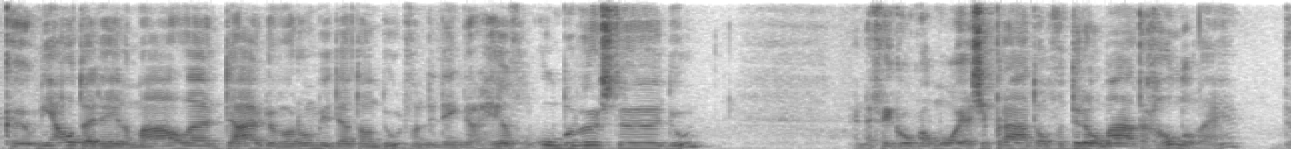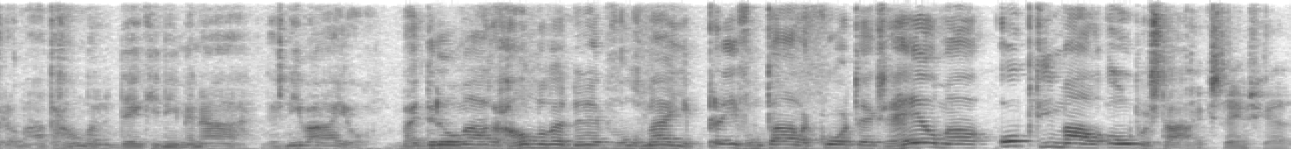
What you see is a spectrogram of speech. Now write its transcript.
kun je ook niet altijd helemaal eh, duiden waarom je dat dan doet. Want ik denk dat heel veel onbewust eh, doen. En dat vind ik ook wel mooi als je praat over drillmatig handelen. Hè? Drillmatig handelen, dan denk je niet meer na. Dat is niet waar joh. Bij drillmatig handelen dan heb je volgens mij je prefrontale cortex helemaal optimaal openstaan. Extreem scherp.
